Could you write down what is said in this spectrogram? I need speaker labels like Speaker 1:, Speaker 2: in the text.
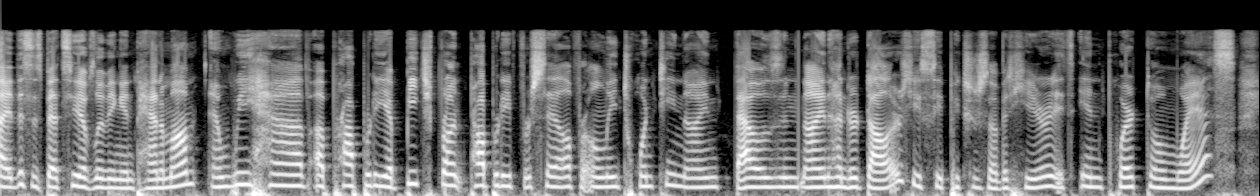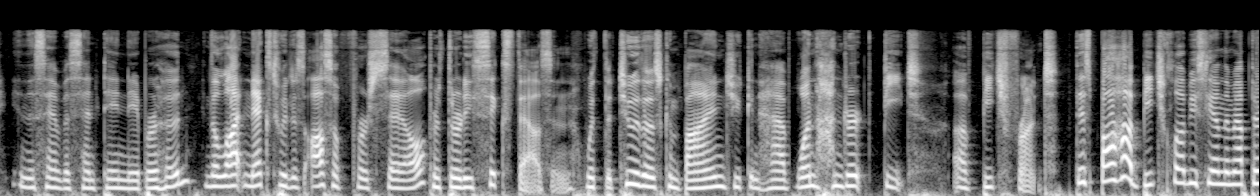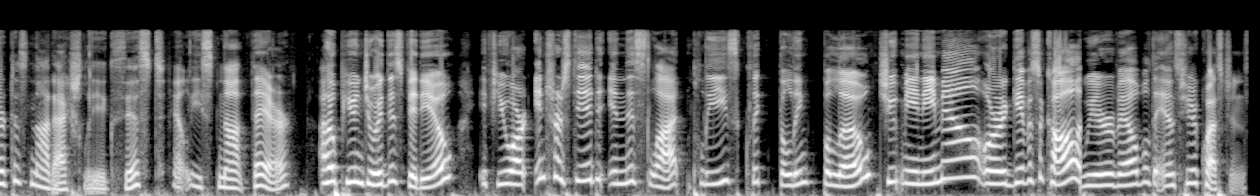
Speaker 1: Hi, this is Betsy of Living in Panama, and we have a property, a beachfront property for sale for only $29,900. You see pictures of it here. It's in Puerto Armuelles in the San Vicente neighborhood. The lot next to it is also for sale for 36,000. With the two of those combined, you can have 100 feet of beachfront. This Baja Beach Club you see on the map there does not actually exist, at least not there. I hope you enjoyed this video. If you are interested in this lot, please click the link below, shoot me an email, or give us a call. We're available to answer your questions.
